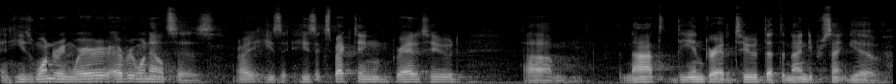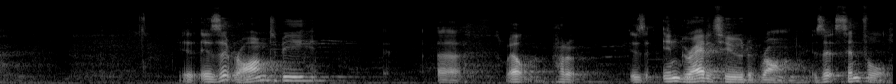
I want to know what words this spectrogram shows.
and he's wondering where everyone else is, right? He's, he's expecting gratitude, um, not the ingratitude that the 90% give. Is it wrong to be, uh, well, how do, is ingratitude wrong? Is it sinful?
